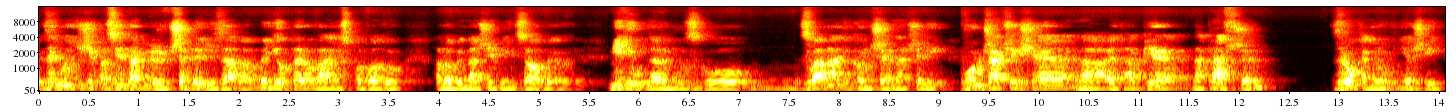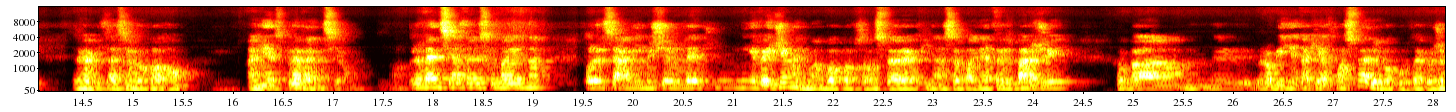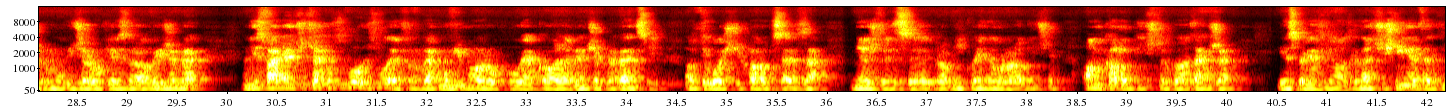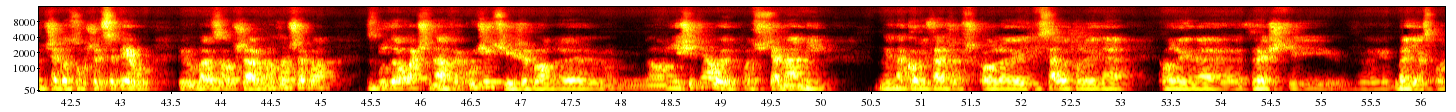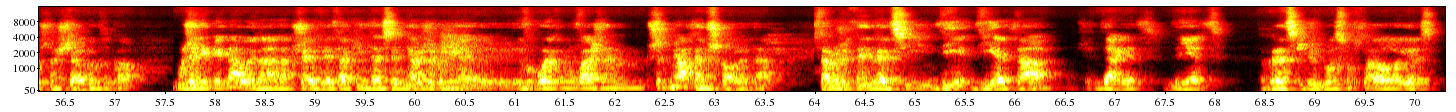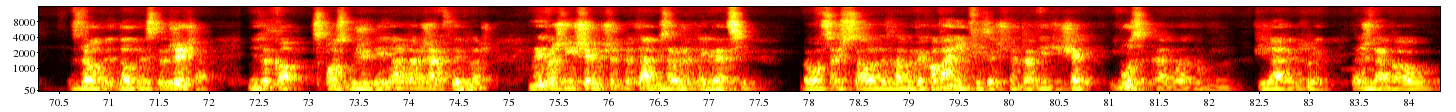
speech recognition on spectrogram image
y, zajmujący się pacjentami, którzy przebyli zawał, byli operowani z powodu choroby naczyń wieńcowych, mieli udar mózgu, złamali kończynę, czyli włączacie się na etapie naprawczym, z ruchem również i z rehabilitacją ruchową, a nie z prewencją. No, prewencja to jest chyba jednak polecanie. Myślę, że nie wejdziemy głęboko w tą sferę finansowania. To jest bardziej chyba y, robienie takiej atmosfery wokół tego, żeby mówić, że ruch jest zdrowy i żeby no, nie zwalniać dzieciaków z WF. No, jak mówimy o ruchu jako elemencie prewencji otyłości, chorób serca, miażdżycy, problemów neurologicznych, onkologicznych, bo także jest pewien związek, nadciśnienia tętniczego, cukrzycy, wielu, wielu bardzo obszarów, no to trzeba zbudować nawyk u dzieci, żeby one no, nie siedziały pod ścianami na korytarzach w szkole i pisały kolejne, kolejne treści w mediach społecznościowych, tylko może nie biegały na, na przerwie tak intensywnie, ale żeby nie były ważnym przedmiotem w szkole. Tak? W starożytnej Grecji die, dieta, diet, diet, to grecki źródłosłów, to jest zdrowy, dobry styl życia. Nie tylko sposób żywienia, ale także aktywność. Najważniejszymi przedmiotami starożytnej Grecji było coś, co nazywamy wychowaniem fizycznym pewnie dzisiaj i muzyka była drugim filarem, który też dawał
